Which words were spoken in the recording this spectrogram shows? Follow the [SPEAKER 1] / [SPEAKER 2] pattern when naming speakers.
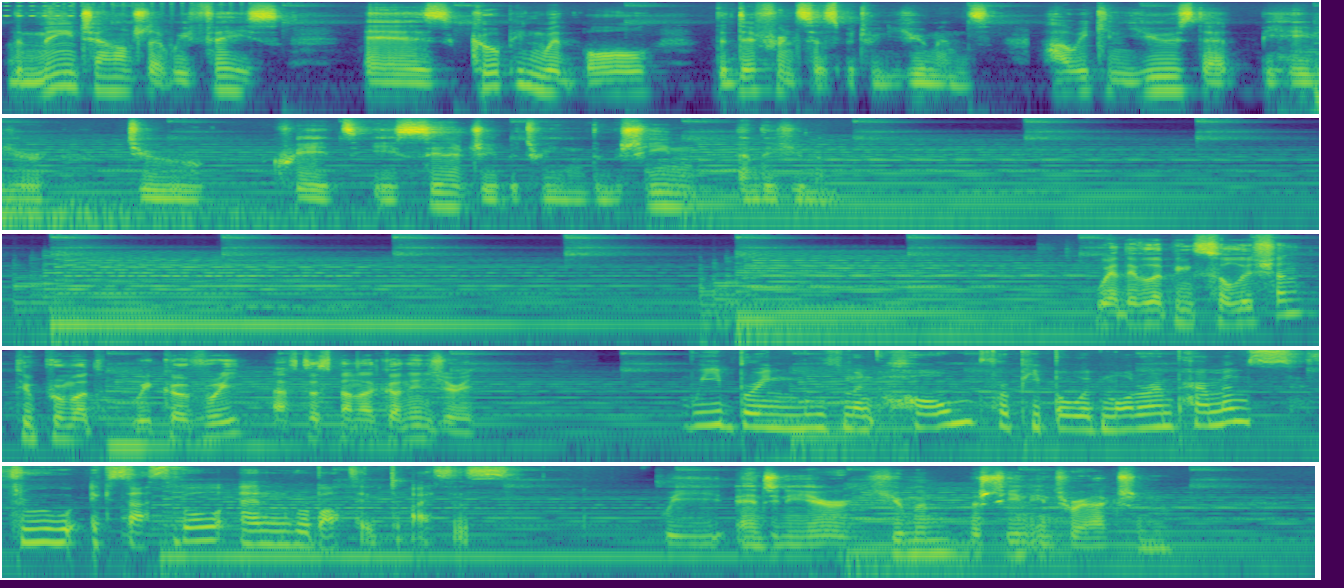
[SPEAKER 1] The main challenge that we face is coping with all the differences between humans, how we can use that behavior to create a synergy between the machine and the human.
[SPEAKER 2] We are developing solutions to promote recovery after spinal cord injury.
[SPEAKER 3] We bring movement home for people with motor impairments through accessible and robotic devices.
[SPEAKER 1] We engineer human-machine interaction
